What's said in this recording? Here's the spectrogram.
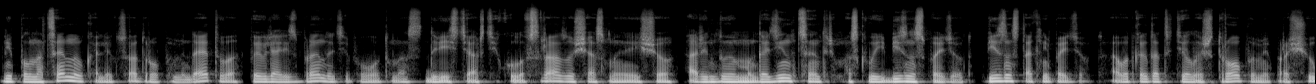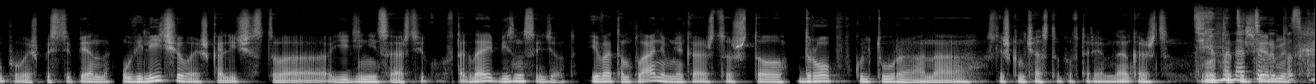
Не полноценную коллекцию, а дропами. До этого появлялись бренды, типа вот у нас 200 артикулов сразу, сейчас мы еще арендуем магазин в центре Москвы, и бизнес пойдет. Бизнес так не пойдет. А вот когда ты делаешь дропами, прощупываешь постепенно, увеличиваешь количество единиц артикулов, тогда и бизнес идет. И в этом плане, мне кажется, что дроп-культура, она слишком часто повторяем, да, кажется. Тема вот нашего термин. выпуска.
